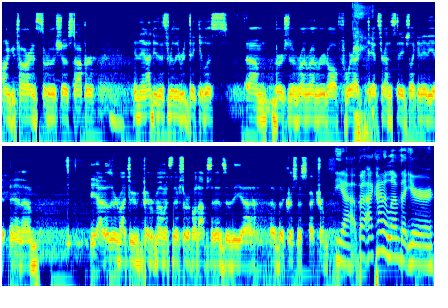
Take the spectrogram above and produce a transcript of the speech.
on guitar, and it's sort of a showstopper. And then I do this really ridiculous um, version of "Run Run Rudolph" where I dance around the stage like an idiot. And um, yeah, those are my two favorite moments. And they're sort of on opposite ends of the uh, of the Christmas spectrum. Yeah, but I kind of love that you're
